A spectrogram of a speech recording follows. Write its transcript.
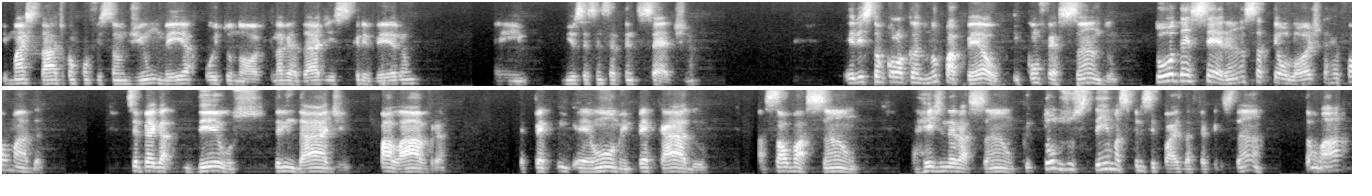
E mais tarde com a confissão de 1689, que na verdade escreveram em 1677. Né? Eles estão colocando no papel e confessando toda essa herança teológica reformada. Você pega Deus, Trindade, Palavra, é, pe é homem, pecado, a salvação, a regeneração, todos os temas principais da fé cristã estão lá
